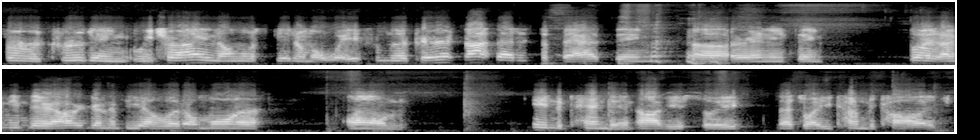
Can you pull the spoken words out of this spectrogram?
for recruiting, we try and almost get them away from their parent. Not that it's a bad thing uh, or anything, but I mean they are going to be a little more um independent. Obviously, that's why you come to college.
